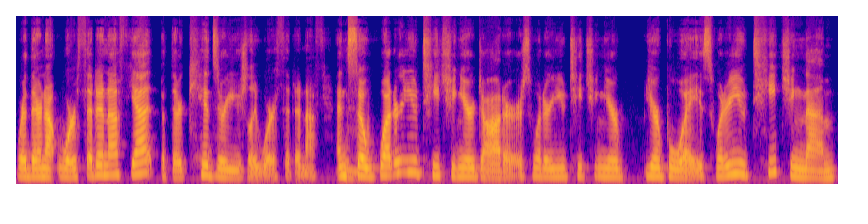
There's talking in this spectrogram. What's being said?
where they're not worth it enough yet, but their kids are usually worth it enough. And mm-hmm. so, what are you teaching your daughters? What are you teaching your your boys? What are you teaching them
